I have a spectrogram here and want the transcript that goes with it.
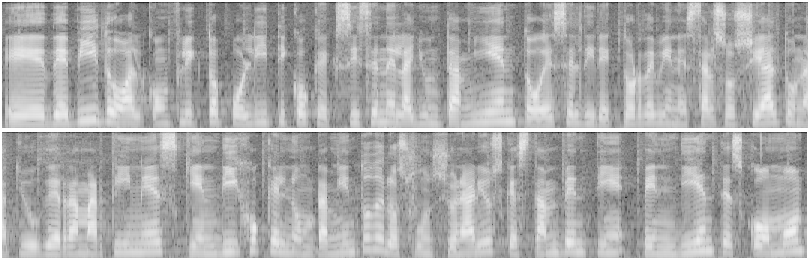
eh, debido al conflicto político que existe en el ayuntamiento. Es el director de Bienestar Social, Tonatiu Guerra Martínez, quien dijo que el nombramiento de los funcionarios que están pendientes, como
